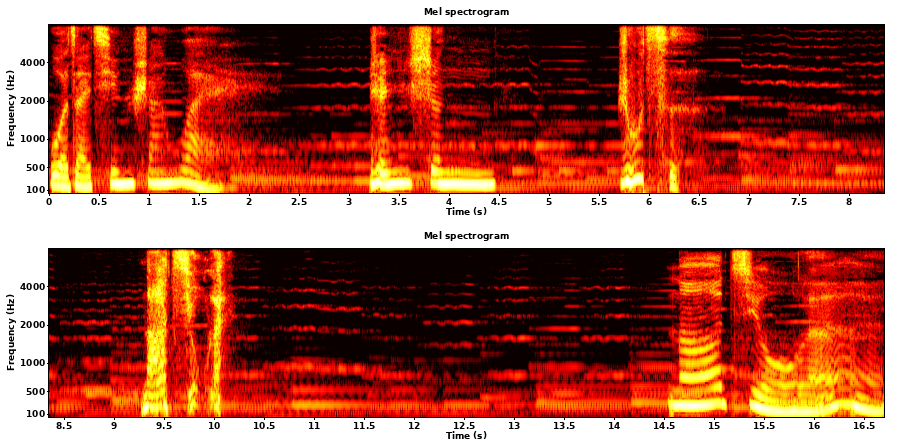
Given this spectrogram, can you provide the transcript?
我在青山外，人生如此。拿酒来，拿酒来。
